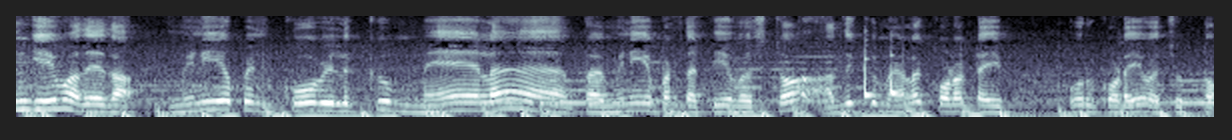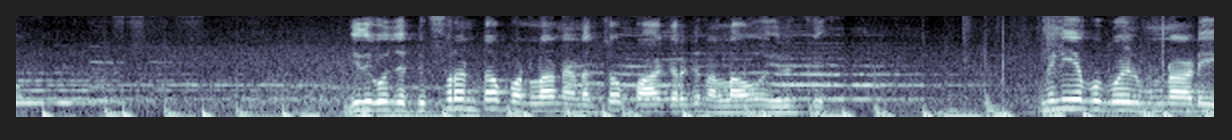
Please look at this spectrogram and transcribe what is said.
இங்கேயும் அதே தான் மினியப்பன் கோவிலுக்கு மேலே த மினியப்பன் தட்டியை வச்சிட்டோம். அதுக்கு மேலே கொடை டைப் ஒரு குடையை வச்சுட்டோம் இது கொஞ்சம் டிஃப்ரெண்ட்டாக பண்ணலான்னு நினச்சோம். பார்க்குறக்கு நல்லாவும் இருக்குது மினியப்பன் கோயில் முன்னாடி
